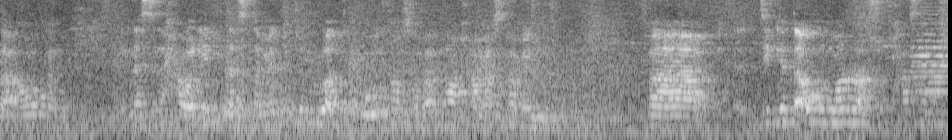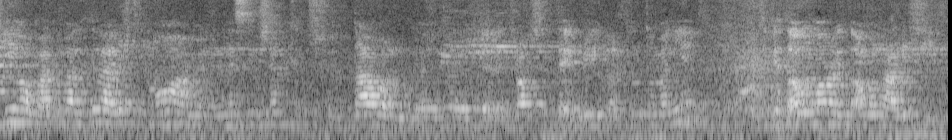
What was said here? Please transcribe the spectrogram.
لا هو كان الناس اللي حواليه بتستمد طول الوقت قوتها وثباتها وحماسها منه. فدي كانت أول مرة أشوف حسن فيها وبعدين بعد كده عرفت إن هو من الناس اللي شاركت في الدعوة لاضراب 6 ابريل 2008 ودي كانت أول مرة يتأمر عليه فيها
